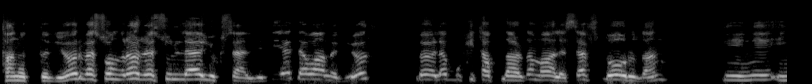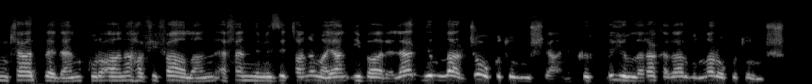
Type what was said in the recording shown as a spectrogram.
tanıttı diyor ve sonra Resul'le yükseldi diye devam ediyor. Böyle bu kitaplarda maalesef doğrudan dini inkar eden, Kur'an'ı hafife alan, Efendimiz'i tanımayan ibareler yıllarca okutulmuş yani. 40'lı yıllara kadar bunlar okutulmuş.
